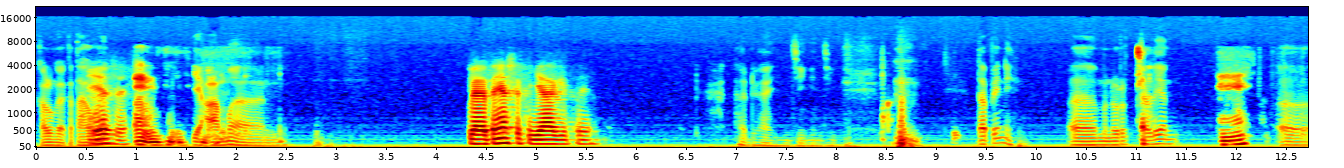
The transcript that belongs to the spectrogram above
Kalau nggak Iya ketahuan sih. Hmm. ya aman. Kelihatannya setia gitu ya. Aduh anjing anjing. Tapi nih eh, menurut kalian Hmm. eh,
